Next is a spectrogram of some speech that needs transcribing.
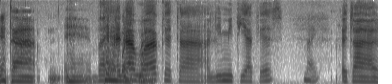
eta e, Bai, arauak eta limitiak ez. bai, Eta,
